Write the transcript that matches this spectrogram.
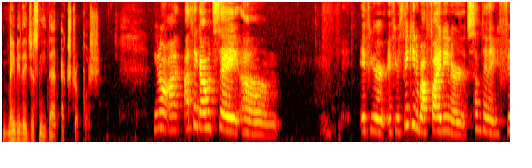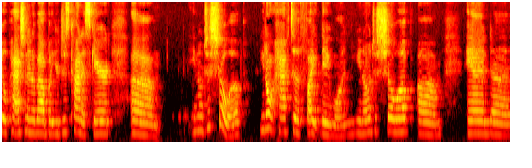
maybe they just need that extra push? You know, I, I think I would say um, if you're if you're thinking about fighting or it's something that you feel passionate about, but you're just kind of scared, um, you know, just show up you don't have to fight day one. You know, just show up um, and uh,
